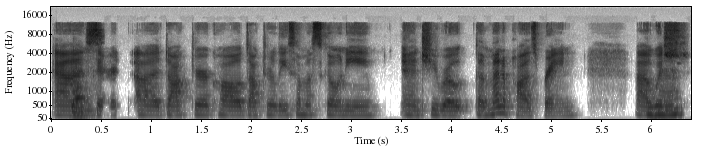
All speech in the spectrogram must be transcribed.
And Yes. there's a doctor called Dr. Lisa Mosconi, and she wrote The Menopause Brain, uh, hmm which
